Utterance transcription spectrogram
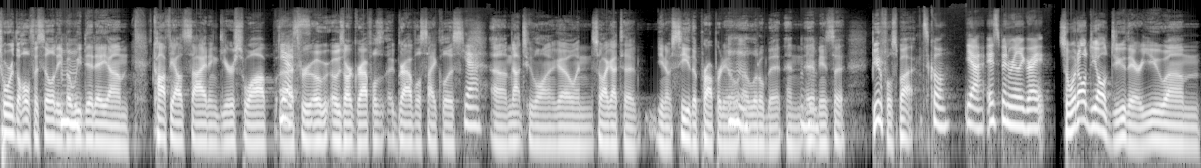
toured the whole facility, but Mm-hmm. we did a um, coffee outside and gear swap uh, Yes. through o- Ozark Gravel, Gravel Cyclists Yeah. um, not too long ago. And so I got to, you know, see the property a, Mm-hmm. a little bit. And I mean, it's a beautiful spot. It's cool. Yeah, it's been really great. So what all do y'all do there? You um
